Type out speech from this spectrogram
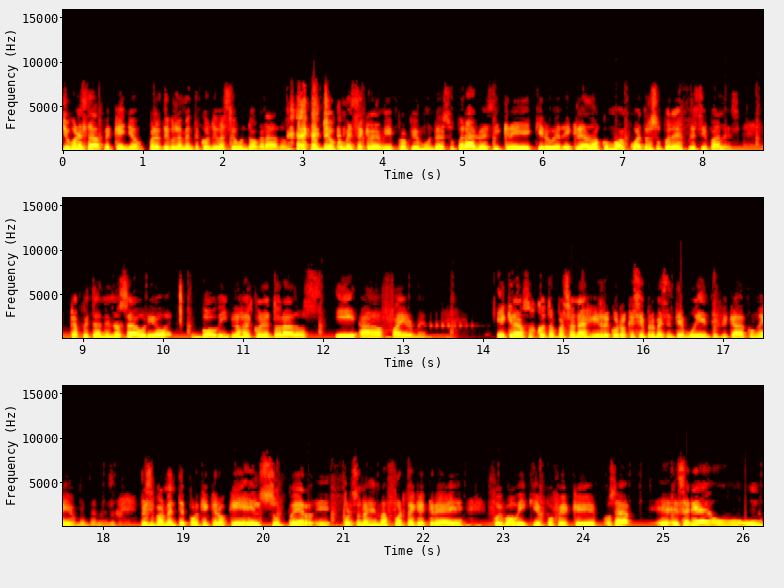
yo cuando estaba pequeño, particularmente cuando iba a segundo grado, yo comencé a crear mi propio mundo de superhéroes y creé, quiero ver, he creado como a cuatro superhéroes principales. Capitán Dinosaurio, Bobby, los halcones dorados y a Fireman. he creado esos cuatro personajes y recuerdo que siempre me sentía muy identificado con ellos, ¿me entiendes? Principalmente porque creo que el super eh, personaje más fuerte que creé fue Bobby, que pues fue que, o sea, eh, sería un,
